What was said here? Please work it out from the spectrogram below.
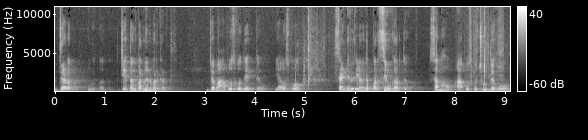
जड़, चेतन पर निर्भर करती जब आप उसको देखते हो या उसको साइंटिफिक लेवल में परसीव करते हो सम हो आप उसको छूते हो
